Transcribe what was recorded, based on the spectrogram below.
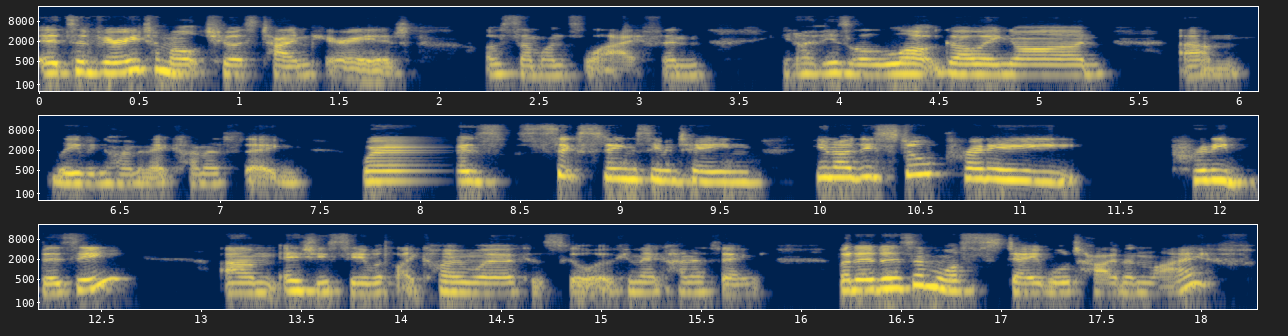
it's a very tumultuous time period of someone's life. And, you know, there's a lot going on um, leaving home and that kind of thing. Whereas 16, 17, you know, they're still pretty pretty busy, um, as you see with like homework and schoolwork and that kind of thing. But it is a more stable time in life.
